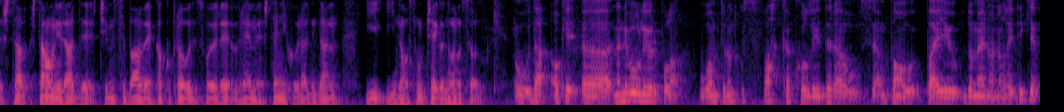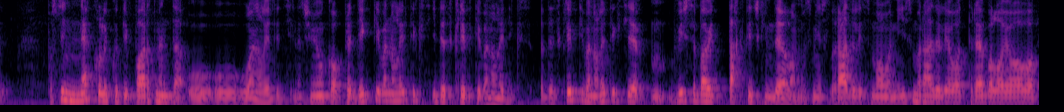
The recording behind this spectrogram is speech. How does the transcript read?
e, šta, šta oni rade, čime se bave, kako provode svoje re, vreme, šta je njihov radni dan i, i na osnovu čega donose odluke. U, da, ok. Uh, na nivou Liverpoola, u ovom trenutku svakako lidera u svem, pa, pa i u domenu analitike, postoji nekoliko departmenta u, u, u analitici. Znači imamo kao predictive analytics i descriptive analytics. Descriptive analytics je, više se bavi taktičkim delom, u smislu radili smo ovo, nismo radili ovo, trebalo je ovo,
